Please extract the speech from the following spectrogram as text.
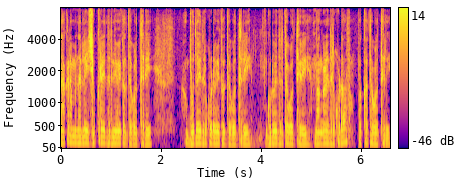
ನಾಲ್ಕನೇ ಮನೆಯಲ್ಲಿ ಶುಕ್ರ ಇದ್ದರೆ ನೀವು ವೆಹಿಕಲ್ ತಗೊಳ್ತೀರಿ. ಬುಧ ಇದ್ರೂ ಕೂಡ ವೆಹಿಕಲ್ ತಗೋತೀರಿ, ಗುರು ಇದ್ರೆ ತಗೊಳ್ತೀರಿ ಮಂಗಳ ಇದ್ರೂ ಕೂಡ ಪಕ್ಕ ತಗೊಳ್ತೀರಿ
